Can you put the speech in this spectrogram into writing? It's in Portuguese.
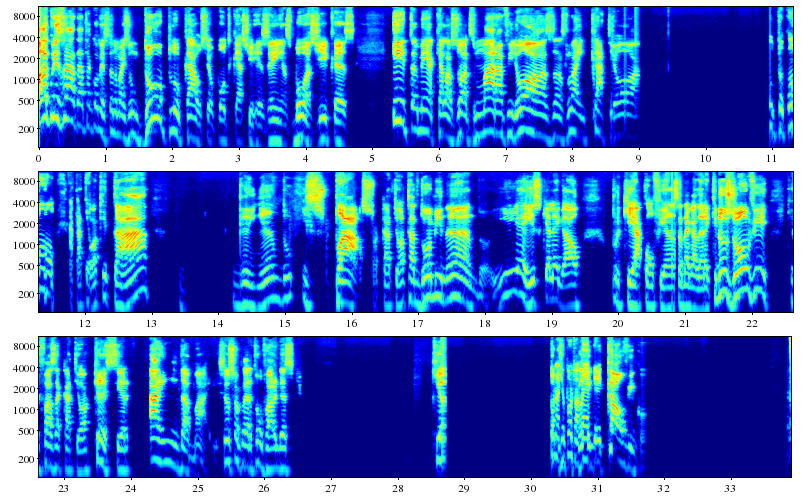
Fala, gurizada! Tá começando mais um Duplo K, o seu podcast de resenhas, boas dicas e também aquelas odds maravilhosas lá em KTO. A KTO que tá ganhando espaço, a KTO tá dominando e é isso que é legal, porque é a confiança da galera que nos ouve que faz a KTO crescer ainda mais. Eu sou Clériton Vargas, que é de Porto Alegre, Calvin.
